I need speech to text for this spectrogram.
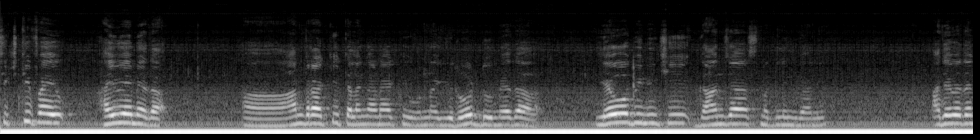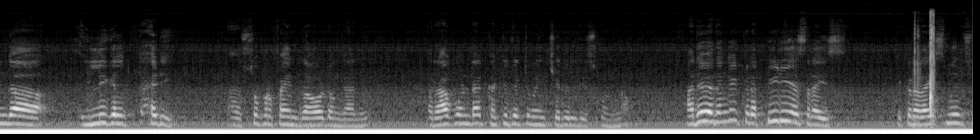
సిక్స్టీ ఫైవ్ హైవే మీద ఆంధ్రాకి తెలంగాణకి ఉన్న ఈ రోడ్డు మీద ఏఓబి నుంచి గాంజా స్మగ్లింగ్ కానీ అదేవిధంగా ఇల్లీగల్ ప్యాడీ సూపర్ ఫైన్ రావడం కానీ రాకుండా కట్టుదిట్టమైన చర్యలు తీసుకుంటున్నాం. అదేవిధంగా ఇక్కడ పీడిఎస్ రైస్ ఇక్కడ రైస్ మిల్స్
